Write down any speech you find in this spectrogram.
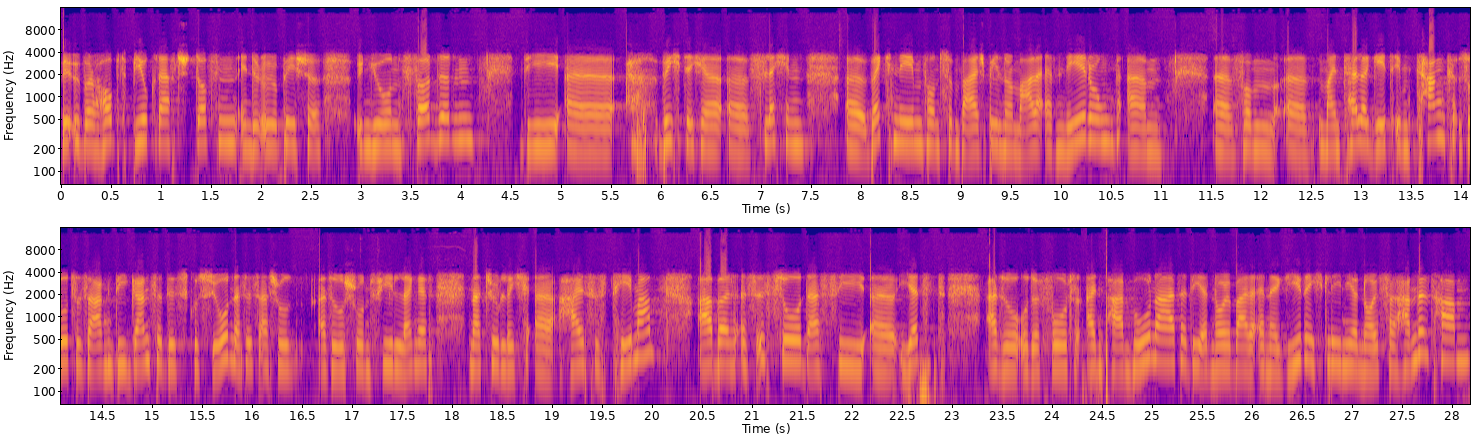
wir überhaupt Biokraftstoffen in der Europäischen Union fördern, die äh, wichtige äh, Flächen äh, wegnehmen von zum Beispiel normaler Ernährung. Ähm, äh, vom, äh, mein Teller geht im Tank sozusagen die ganze Diskussion. Das ist also, also schon viel länger natürlich heißes Thema. Aber es ist so, dass sie jetzt also oder vor ein paar Monaten die erneuerbare Energierichtlinie neu verhandelt haben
